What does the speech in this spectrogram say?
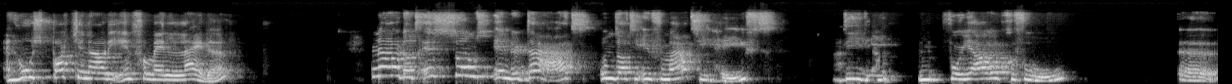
En hoe spot je nou die informele leider? Nou, dat is soms inderdaad omdat hij informatie heeft die die voor jouw gevoel, uh,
